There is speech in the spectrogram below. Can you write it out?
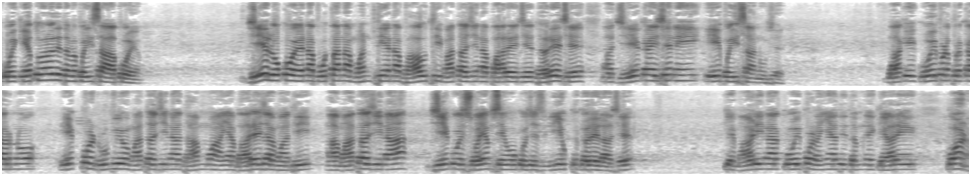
કોઈ કહેતો નથી, તમે પૈસા આપો એમ. જે લોકો એના પોતાના મનથી, એના ભાવથી માતાજીના પારે જે ધરે છે, આ જે કાંઈ છે ને, એ પૈસાનું છે. બાકી કોઈ પણ પ્રકારનો એક પણ રૂપિયો માતાજીના ધામમાં અહીંયા ભારેજામાંથી આ માતાજીના જે કોઈ સ્વયંસેવકો જે નિયુક્ત કરેલા છે, કે માળીના કોઈ પણ અહીંયાથી તમને ક્યારેય પણ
